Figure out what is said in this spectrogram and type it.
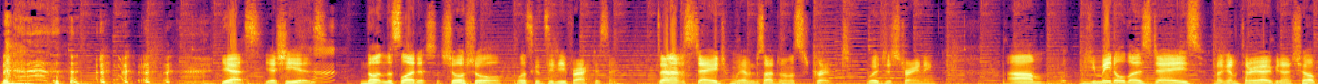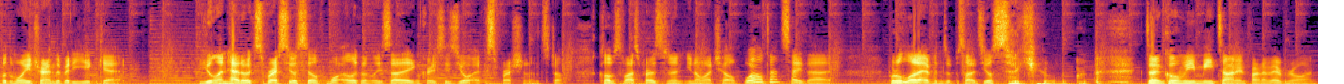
yes, yes, she is. Huh? Not in the slightest. Sure, sure. Let's continue practicing. Don't have a stage. We haven't decided on a script. We're just training. Um, you meet all those days. I'm Not gonna throw you out if you don't show up, but the more you train, the better you get. You learn how to express yourself more eloquently, so that increases your expression and stuff. Club's vice president, you know much help. Well, don't say that. Put a lot of effort into it. Besides, you're so cute. don't call me Mitan in front of everyone.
